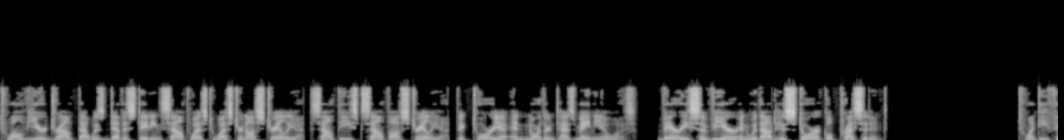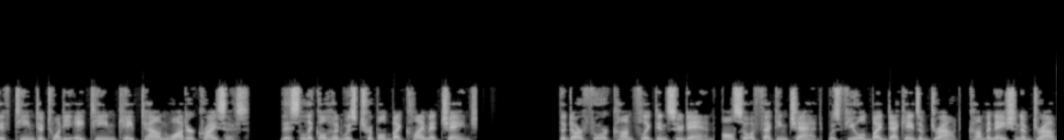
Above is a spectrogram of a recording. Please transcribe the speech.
12-year drought that was devastating southwest Western Australia, southeast South Australia, Victoria and northern Tasmania was "...very severe and without historical precedent." 2015–2018 Cape Town water crisis this likelhood was tripled by climate change. The Darfur conflict in Sudan, also affecting Chad, was fueled by decades of drought. Combination of drought,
